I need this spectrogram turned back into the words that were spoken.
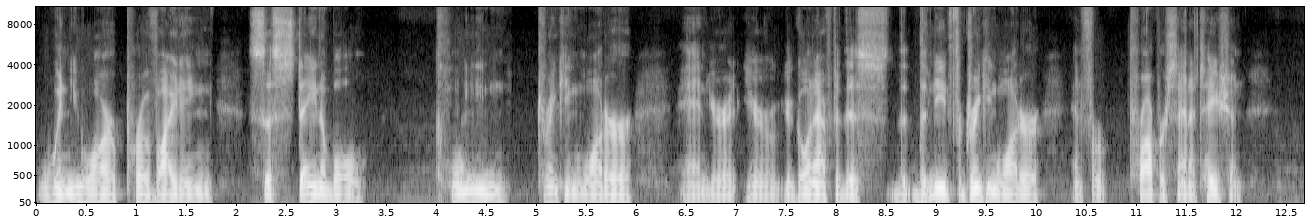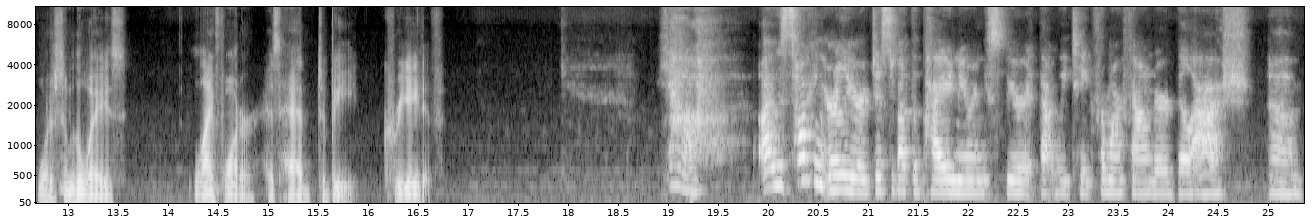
when you are providing sustainable, clean drinking water and you're you're you're going after this the, the need for drinking water and for proper sanitation. What are some of the ways LifeWater has had to be creative. Yeah. I was talking earlier just about the pioneering spirit that we take from our founder, Bill Ashe. Um,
